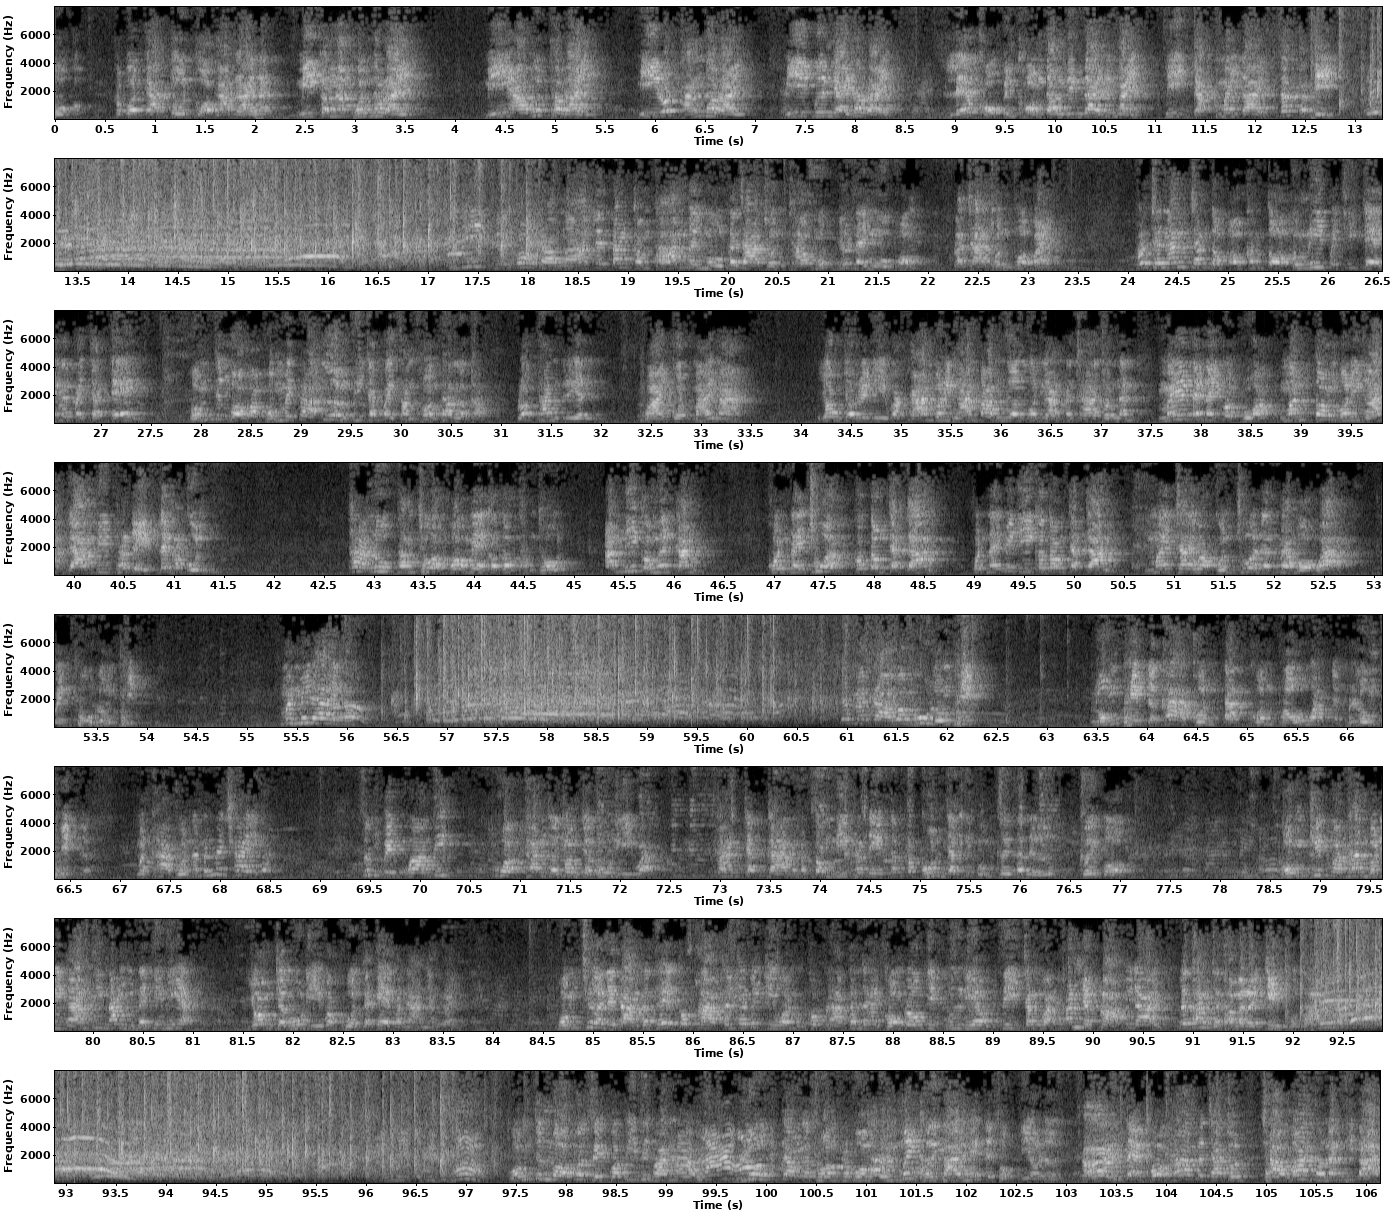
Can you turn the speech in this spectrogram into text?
ขบวนการโจรก่อการร้ายนั้น มีกำลังพลเท่าไหร่ มีอาวุธเท่าไหร่ มีรถถังเท่าไหร่ มีปืนใหญ่เท่าไหร่ แล้วเขาเป็นของดำดินได้หรือไง ที่จับไม่ได้สักที นี่คือ ข้อกล่าวหาและตั้งคำถามในหมู่ประชาชนชาวพุทธหรือในหมู่ของประชาชนทั่วไป เพราะฉะนั้นฉันต้องเอาคำตอบตรงนี้ไปชี้แจงและไปจัดแจง ผมจึงบอกว่าผมไม่กล้าเอื้อมที่จะไปสั่งสอนท่านหรอกครับ เพราะท่านเรียนฝ่ายกฎหมายมา ย่อมจะรู้ดีว่าการบริหารบ้านเมืองบริหารประชาชนนั้น แม้แต่ในครอบครัวมันต้องบริหารอย่างมีพระเดชและพระคุณ ถ้าลูกทำชั่ว พ่อแม่ก็ต้องทำโทษ อันนี้ก็เหมือนกัน คนไหนชั่วก็ต้องจัดการ คนไหนไม่ดีก็ต้องจัดการ ไม่ใช่ว่าคนชั่วจะมาบอกว่าเป็นผู้หลงผิด มันไม่ได้ครับจะมากล่าวว่าผู้หลงผิด หลงผิดเหรอฆ่าคนตัดคนเผาวัดเนี่ยมันหลงผิดเหรอมันฆ่าคนนะมันไม่ใช่ครับ ซึ่งเป็นความที่พวกท่านก็ย่อมจะรู้ดีว่า การจัดการมันต้องมีพระเดชพระคุณอย่างที่ผมเคยเสนอ เคยบอก ผมคิดว่าท่านบริหารที่นั่งอยู่ในที่นี้ย่อมจะรู้ดีว่าควรจะแก้ปัญหาอย่างไร ผมเชื่อในต่างประเทศเขาปราบกันแค่ไม่กี่วันเขาปราบกันได้ของเราหยิบมือเดียวสี่จังหวัดท่านยังปราบไม่ได้ แล้วท่านจะทำอะไรกินผมถามมีประสิทธิภาพ ผมจึงบอก ว่าสิบกว่าปีที่ผ่านมาลูกเจ้ากระทรวงกระบวงผมไม่เคยตายแม้แต่ศพเดียวเลยใช่มีแต่พ่อค้าประชาชนชาวบ้านเท่านั้นที่ตาย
